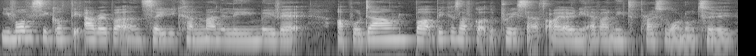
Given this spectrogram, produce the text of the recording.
You've obviously got the arrow button so you can manually move it up or down, but because I've got the presets, I only ever need to press one or two.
